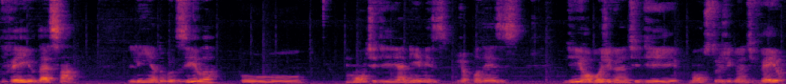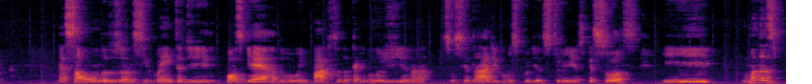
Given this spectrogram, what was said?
veio dessa linha do Godzilla, o um monte de animes japoneses de robô gigante, de monstro gigante veio nessa onda dos anos 50 de pós-guerra, do impacto da tecnologia na sociedade, como isso podia destruir as pessoas. E uma das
